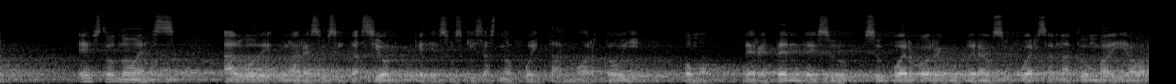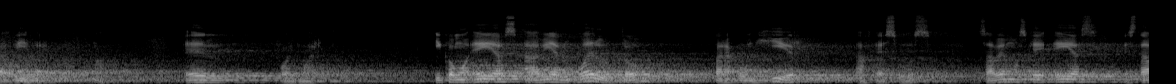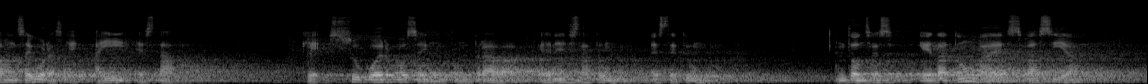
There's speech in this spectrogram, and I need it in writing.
esto no es algo de una resucitación, que Jesús quizás no fue tan muerto y como de repente su, cuerpo recuperó su fuerza en la tumba y ahora vive. No, él fue muerto. Y como ellas habían vuelto para ungir a Jesús, sabemos que ellas estaban seguras que ahí estaba, que su cuerpo se encontraba en esta tumba, este tumba. Entonces, que la tumba es vacía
